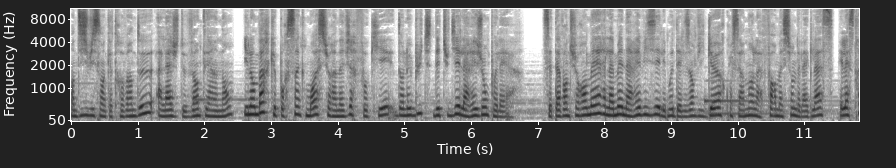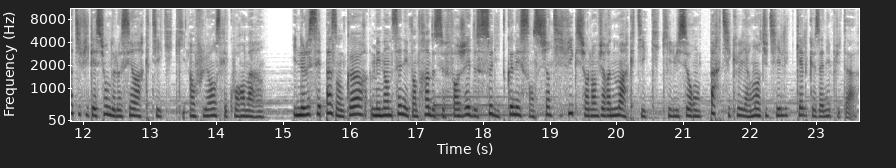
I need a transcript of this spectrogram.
En 1882, à l'âge de 21 ans, il embarque pour 5 mois sur un navire Fauquier dans le but d'étudier la région polaire. Cette aventure en mer l'amène à réviser les modèles en vigueur concernant la formation de la glace et la stratification de l'océan Arctique qui influence les courants marins. Il ne le sait pas encore, mais Nansen est en train de se forger de solides connaissances scientifiques sur l'environnement arctique qui lui seront particulièrement utiles quelques années plus tard.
